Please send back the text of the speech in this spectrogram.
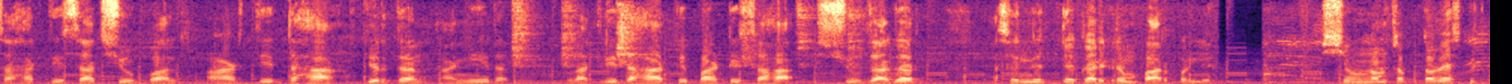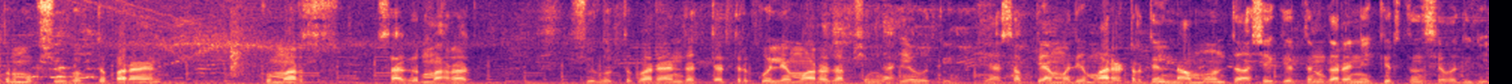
सहा ते सात शिवपाल आठ ते दहा कीर्तन आणि रात्री दहा ते पहाटे सहा शिवजागर असे नित्य कार्यक्रम पार पडले. शिवनाम सप्ताह व्यासपीठ प्रमुख शिवभक्त पारायण कुमार सागर महाराज शिवभक्त पारायण दत्तात्रय कोल्हे महाराज अपशिंगा हे होते. या सप्त्यामध्ये महाराष्ट्रातील नामवंत असे कीर्तनकारांनी कीर्तन सेवा दिली.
